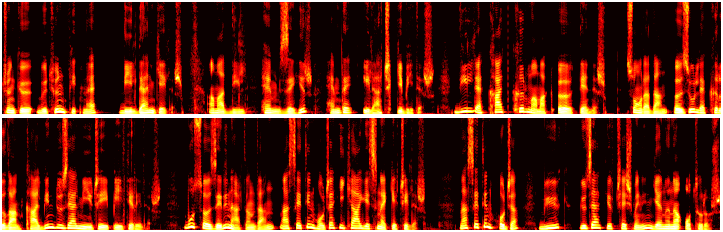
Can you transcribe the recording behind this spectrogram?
Çünkü bütün fitne dilden gelir. Ama dil hem zehir hem de ilaç gibidir. Dille kalp kırmamak öğütlenir. Sonradan özürle kırılan kalbin düzelmeyeceği bildirilir. Bu sözlerin ardından Nasrettin Hoca hikayesine geçilir. Nasrettin Hoca büyük, güzel bir çeşmenin yanına oturur.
